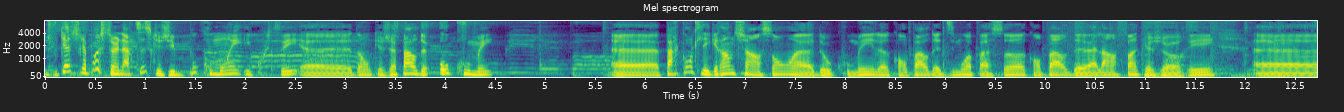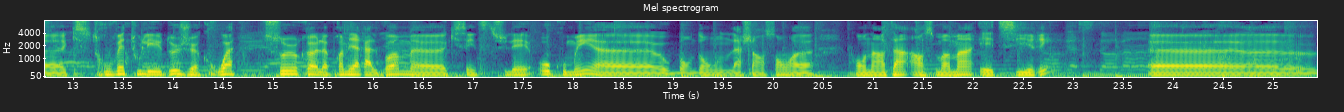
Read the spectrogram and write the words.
je vous cacherai pas que c'est un artiste que j'ai beaucoup moins écouté. Euh, donc, je parle de Okume. Euh, par contre, les grandes chansons euh, d'Okume, qu'on parle de Dis-moi pas ça, qu'on parle de À l'enfant que j'aurai, qui se trouvaient tous les deux, je crois, sur le premier album qui s'intitulait Okume, dont la chanson qu'on entend en ce moment est tirée. Euh,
